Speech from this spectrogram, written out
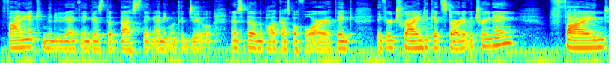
finding a community i think is the best thing anyone could do. And i said that on the podcast before. I think if you're trying to get started with training find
